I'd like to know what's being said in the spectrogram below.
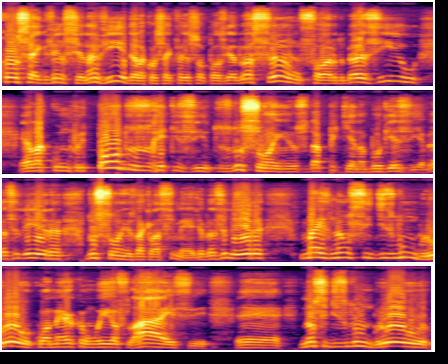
consegue vencer na vida, ela consegue fazer sua pós-graduação fora do Brasil, ela cumpre todos os requisitos dos sonhos da pequena burguesia brasileira, dos sonhos da classe média brasileira, mas não se deslumbrou com o American Way of Life, é, não se deslumbrou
